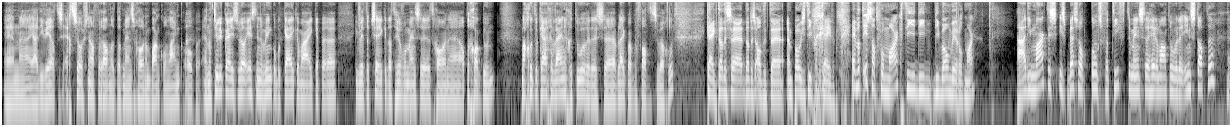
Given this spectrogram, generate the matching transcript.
En ja, die wereld is echt zo snel veranderd dat mensen gewoon een bank online kopen. En natuurlijk kan je ze wel eerst in de winkel bekijken, maar ik, heb, ik weet ook zeker dat heel veel mensen het gewoon op de gok doen. Maar goed, we krijgen weinig retouren, dus blijkbaar bevalt het ze wel goed. Kijk, dat is, uh, dat is altijd uh, een positief gegeven. En wat is dat voor markt, die, die, die woonwereldmarkt? Ja, die markt is, is best wel conservatief. Tenminste, helemaal toen we erin stapten. Uh,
